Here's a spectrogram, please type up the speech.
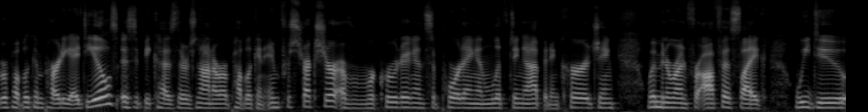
Republican Party ideals? Is it because there's not a Republican infrastructure of recruiting and supporting and lifting up and encouraging women to run for office like we do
